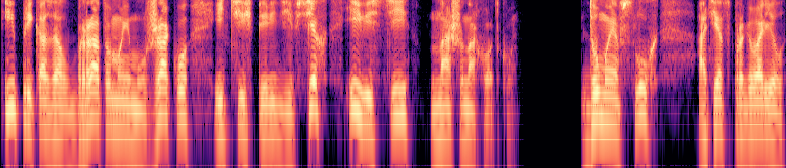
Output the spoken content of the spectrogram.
и приказал брату моему Жаку идти впереди всех и вести нашу находку. Думая вслух, Отец проговорил,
